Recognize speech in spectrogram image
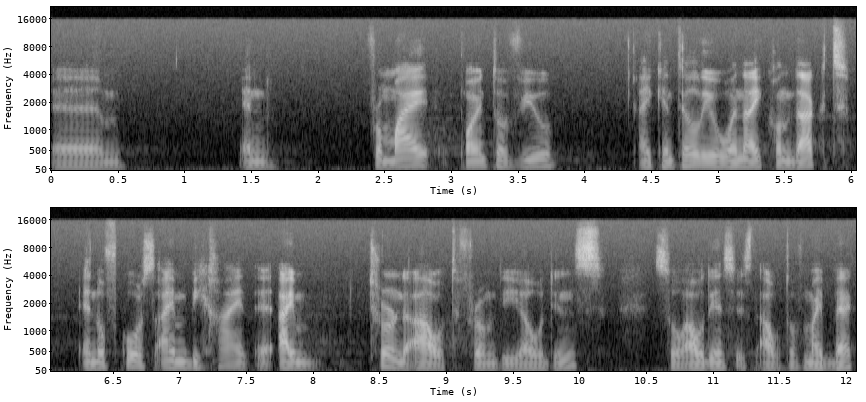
um, and from my point of view, I can tell you when I conduct, and of course I'm behind, uh, I'm turned out from the audience, so audience is out of my back.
